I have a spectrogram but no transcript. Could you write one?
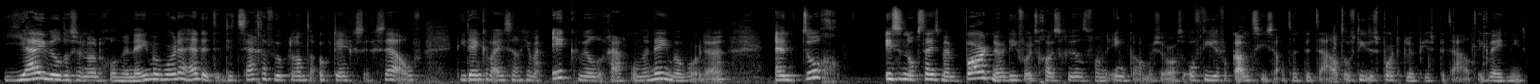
jij wilde zo nodig ondernemer worden. Hè? Dit, dit zeggen veel klanten ook tegen zichzelf. Die denken bij zichzelf, ja, maar ik wilde graag ondernemer worden. En toch is het nog steeds mijn partner die voor het grootste gedeelte van de inkomen zorgt. Of die de vakanties altijd betaalt. Of die de sportclubjes betaalt. Ik weet niet.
